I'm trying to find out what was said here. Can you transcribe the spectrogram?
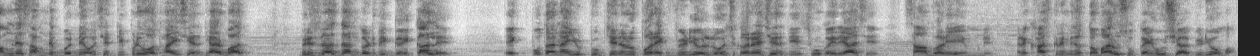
આમને સામને બંને વચ્ચે ટિપ્પણીઓ થાય છે અને ત્યારબાદ બ્રિજરાજદાન ગઢવી ગઈકાલે એક પોતાના યુટ્યુબ ચેનલ ઉપર એક વીડિયો લોન્ચ કરે છે ને તે શું કહી રહ્યા છે સાંભળીએ એમને. અને ખાસ કરીને મિત્રો તમારું શું કહેવું છે આ વિડીયોમાં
